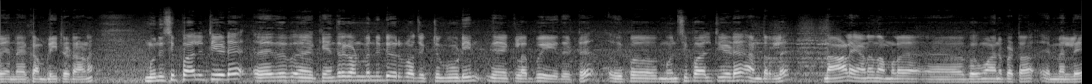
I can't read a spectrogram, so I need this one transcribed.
പിന്നെ കംപ്ലീറ്റഡ് ആണ്. മുനിസിപ്പാലിറ്റിയുടെ അതായത് കേന്ദ്ര ഗവൺമെന്റിന്റെ ഒരു പ്രൊജക്റ്റും കൂടിയും ക്ലബ്ബ് ചെയ്തിട്ട് ഇപ്പോൾ മുനിസിപ്പാലിറ്റിയുടെ അണ്ടറിൽ നാളെയാണ് നമ്മളെ ബഹുമാനപ്പെട്ട M L A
